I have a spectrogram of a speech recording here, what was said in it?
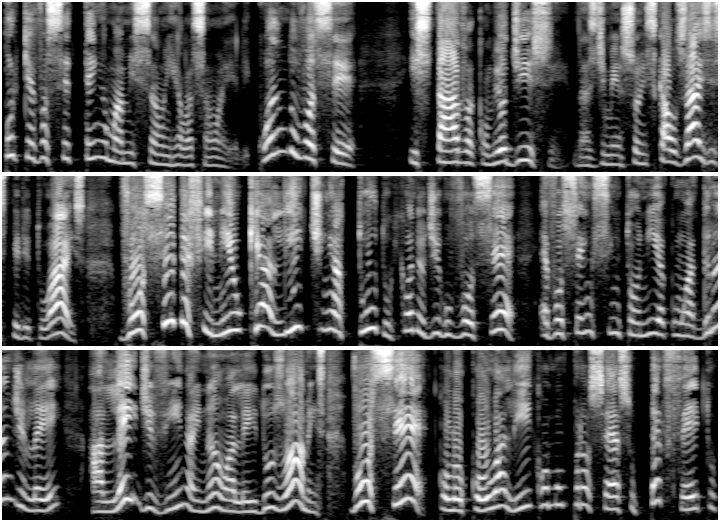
porque você tem uma missão em relação a ele. Quando você estava, como eu disse, nas dimensões causais espirituais, você definiu que ali tinha tudo. Que quando eu digo você, é você em sintonia com a grande lei, a lei divina e não a lei dos homens. Você colocou ali como um processo perfeito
